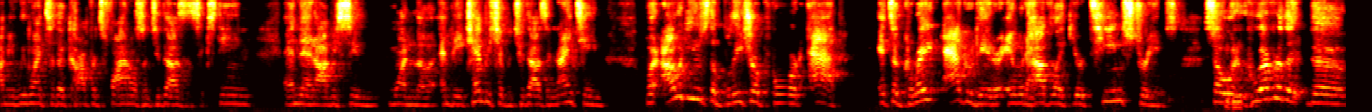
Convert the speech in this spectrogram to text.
I mean, we went to the conference finals in 2016 and then obviously won the NBA championship in 2019. But I would use the Bleacher Report app. It's a great aggregator. It would have like your team streams. So mm-hmm. whoever the, the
